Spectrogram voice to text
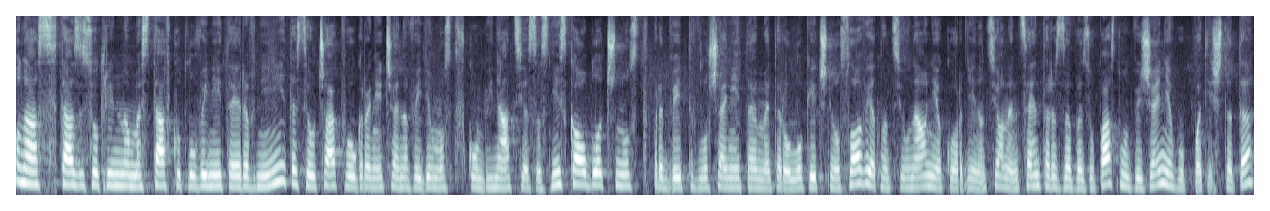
У нас тази сутрин на места в котловините и равнините се очаква ограничена видимост в комбинация с ниска облачност. Предвид влушените метеорологични условия от Националния координационен център за безопасно движение по пътищата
